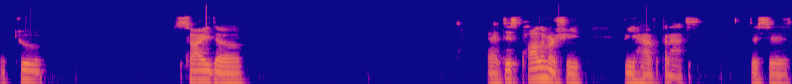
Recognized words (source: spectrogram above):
the two side of uh, this polymer sheet we have glass. This is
